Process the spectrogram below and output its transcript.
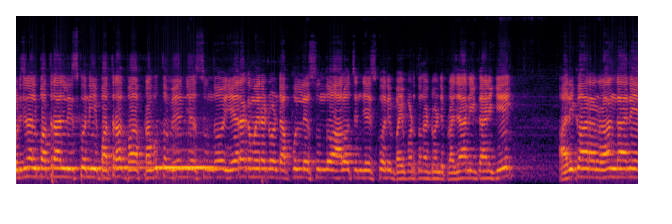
ఒరిజినల్ పత్రాలు తీసుకొని ఈ పత్ర ప్రభుత్వం ఏం చేస్తుందో ఏ రకమైనటువంటి అప్పులు తెస్తుందో ఆలోచన చేసుకొని భయపడుతున్నటువంటి ప్రజానీకానికి అధికారం రాగానే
